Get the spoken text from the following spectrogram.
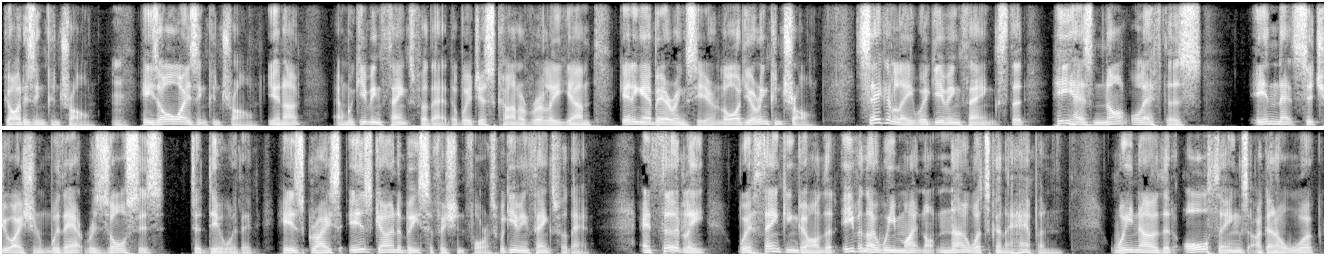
God is in control. Mm. He's always in control, you know? And we're giving thanks for that, that we're just kind of really um, getting our bearings here. Lord, you're in control. Secondly, we're giving thanks that He has not left us in that situation without resources to deal with it. His grace is going to be sufficient for us. We're giving thanks for that. And thirdly, we're thanking God that even though we might not know what's going to happen, we know that all things are going to work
